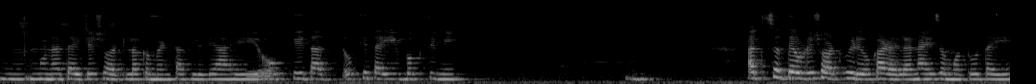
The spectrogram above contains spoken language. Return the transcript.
मुना ताईच्या शॉर्टला कमेंट टाकलेली आहे. ओके दा ओके ताई बघते मी. आता सध्या एवढे शॉर्ट व्हिडिओ काढायला नाही जमत हो ताई.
